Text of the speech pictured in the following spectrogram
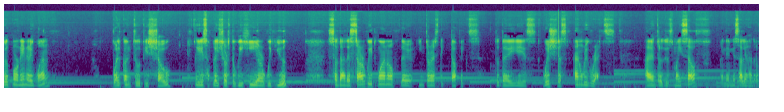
Good morning, everyone. Welcome to this show. It is a pleasure to be here with you. So that I start with one of the interesting topics. Today is wishes and regrets. I introduce myself. My name is Alejandro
